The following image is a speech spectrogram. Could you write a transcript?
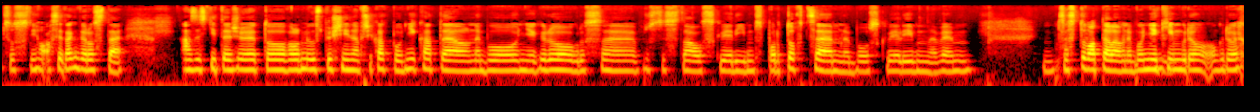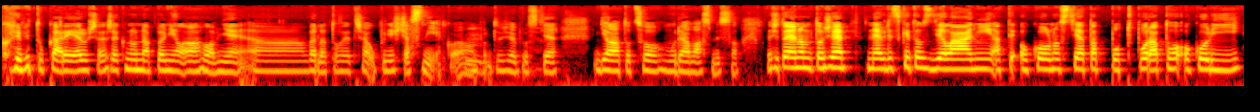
co z něho asi tak vyroste a zjistíte, že je to velmi úspěšný například podnikatel nebo někdo, kdo se prostě stal skvělým sportovcem nebo skvělým, nevím, cestovatelem nebo někým, kdo, kdo jako kdyby tu kariéru, tak řeknu, naplnil a hlavně a vedle toho je třeba úplně šťastný, jako, jo, hmm. protože prostě dělá to, co mu dává smysl. Takže to je jenom to, že ne vždycky to vzdělání a ty okolnosti a ta podpora toho okolí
